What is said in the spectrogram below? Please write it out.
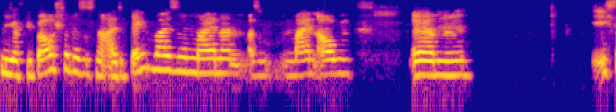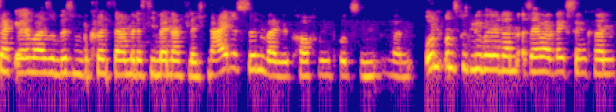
nicht auf die Baustelle. Das ist eine alte Denkweise in meinen, also in meinen Augen. Ähm, ich sage immer so ein bisschen begründet damit, dass die Männer vielleicht neidisch sind, weil wir kochen, putzen können und unsere Glühbirne dann selber wechseln können.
